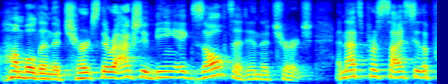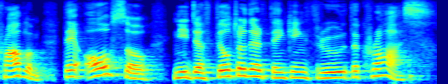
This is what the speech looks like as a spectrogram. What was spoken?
humbled in the church, they were actually being exalted in the church. And that's precisely the problem. They also need to filter their thinking through the cross.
